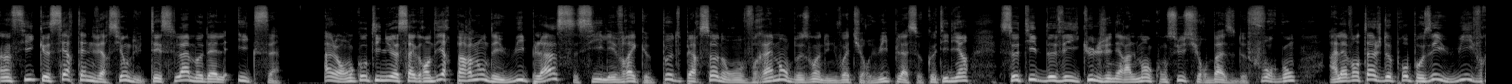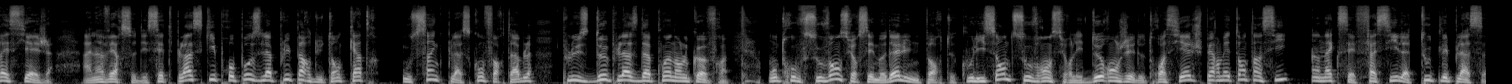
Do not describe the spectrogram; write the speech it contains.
ainsi que certaines versions du Tesla Model X. Alors on continue à s'agrandir, parlons des 8 places. S'il est vrai que peu de personnes auront vraiment besoin d'une voiture 8 places au quotidien, ce type de véhicule généralement conçu sur base de fourgon a l'avantage de proposer 8 vrais sièges, à l'inverse des 7 places qui proposent la plupart du temps 4 ou 5 places confortables, plus 2 places d'appoint dans le coffre. On trouve souvent sur ces modèles une porte coulissante s'ouvrant sur les deux rangées de 3 sièges permettant ainsi un accès facile à toutes les places.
